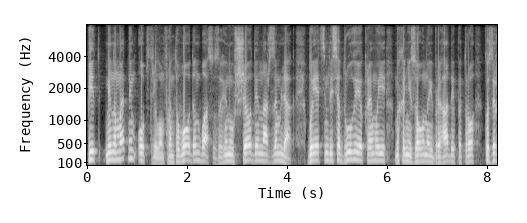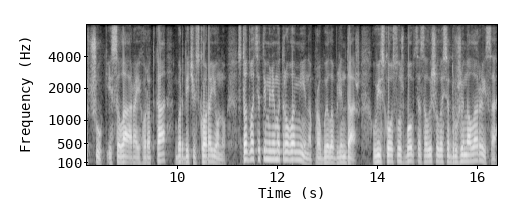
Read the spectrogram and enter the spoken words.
Під мінометним обстрілом фронтового Донбасу загинув ще один наш земляк, боєць 72-ї окремої механізованої бригади Петро Козирчук із села Райгородка Бердичівського району. 120-мм міна пробила бліндаж. У військовослужбовця залишилася дружина Лариса,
